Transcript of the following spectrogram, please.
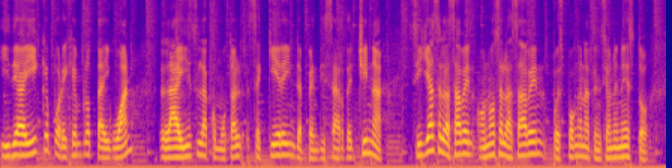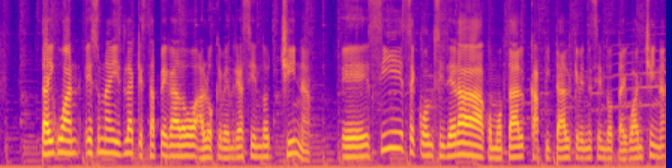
Y de ahí que, por ejemplo, Taiwán, la isla como tal, se quiere independizar de China. Si ya se la saben o no se la saben, pues pongan atención en esto. Taiwán es una isla que está pegado a lo que vendría siendo China. Eh, sí se considera como tal capital que viene siendo Taiwán, China.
